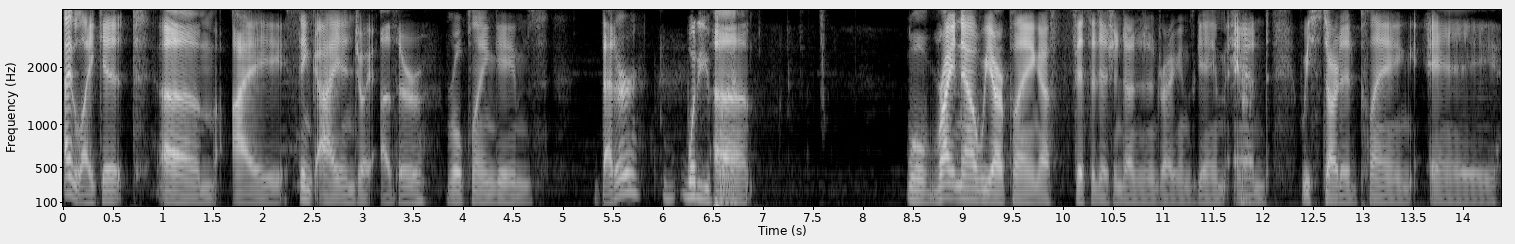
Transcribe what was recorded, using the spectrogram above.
i like it. Um i think i enjoy other role-playing games better. What do you play? uh, well right now we are playing a fifth edition dungeons and dragons game and we started playing a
